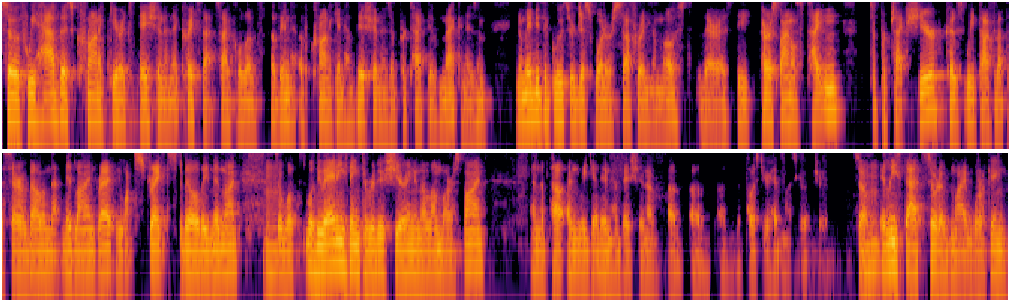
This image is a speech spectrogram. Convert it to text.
so if we have this chronic irritation and it creates that cycle of of, in, of chronic inhibition as a protective mechanism, you know maybe the glutes are just what are suffering the most there as the paraspinals tighten to protect shear because we talked about the cerebellum, that midline, right? We want strength, stability, midline. Mm-hmm. So we'll we'll do anything to reduce shearing in the lumbar spine, and the and we get inhibition of of, of, of the posterior hip musculature. So mm-hmm. at least that's sort of my working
